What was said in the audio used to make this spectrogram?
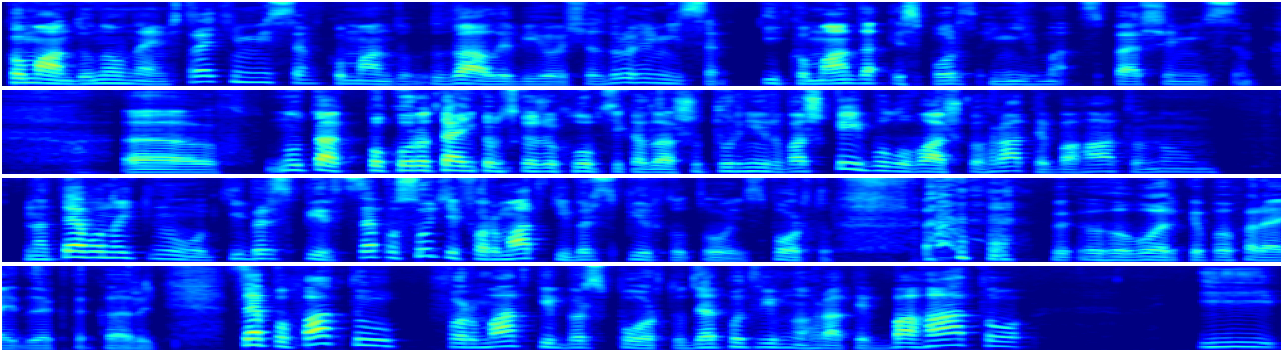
команду No з третім місцем, команду Зали Біговича з другим місцем і команда eSports Enigma з першим місцем. Е, ну так, по коротенькому скажу, хлопці казали, що турнір важкий було, важко грати, багато. Ну, на те воно ну, кіберспірт. Це по суті формат кіберспірту, ой, спорту. Говорки по Фрейду, як то кажуть. Це по факту формат кіберспорту, де потрібно грати багато і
